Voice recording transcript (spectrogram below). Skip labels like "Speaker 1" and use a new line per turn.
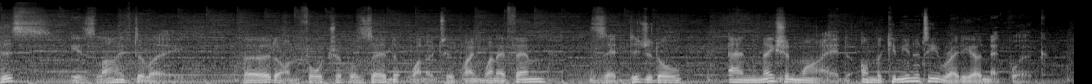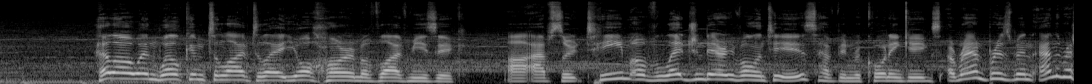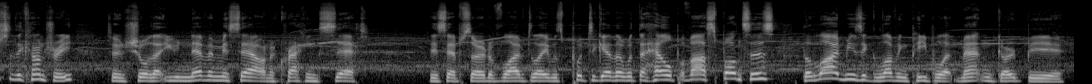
This is Live Delay. Heard on 4 Triple Z 102.1 FM, Z Digital, and nationwide on the Community Radio Network.
Hello and welcome to Live Delay, your home of live music. Our absolute team of legendary volunteers have been recording gigs around Brisbane and the rest of the country to ensure that you never miss out on a cracking set. This episode of Live Delay was put together with the help of our sponsors, the live music loving people at Mountain Goat Beer.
